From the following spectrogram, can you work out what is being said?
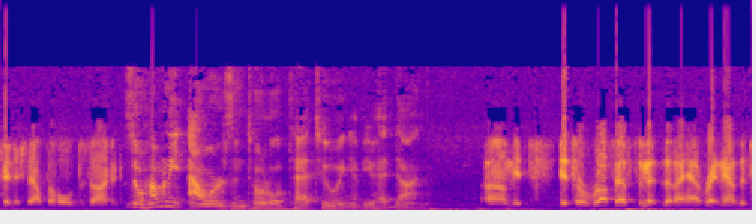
finish out the whole design. So how many hours in total of tattooing have you had done? Um, it's it's a rough estimate that I have right now. That's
